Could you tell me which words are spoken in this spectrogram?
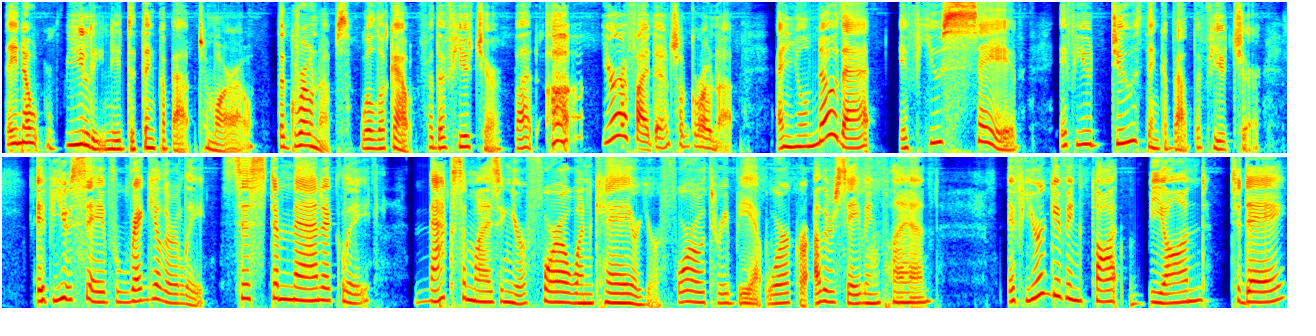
They don't really need to think about tomorrow. The grown ups will look out for the future, but uh, you're a financial grown up. And you'll know that if you save, if you do think about the future, if you save regularly, systematically, maximizing your 401k or your 403b at work or other saving plan, if you're giving thought beyond today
